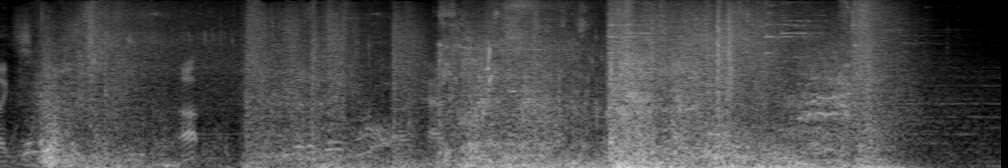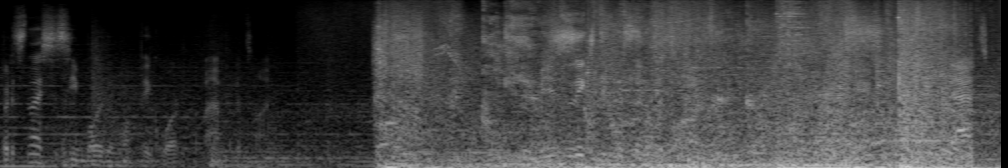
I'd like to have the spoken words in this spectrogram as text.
Like up a little bit. But it's nice to see more than one pink ward on the map at a time. It means 60% of the. That's cool.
